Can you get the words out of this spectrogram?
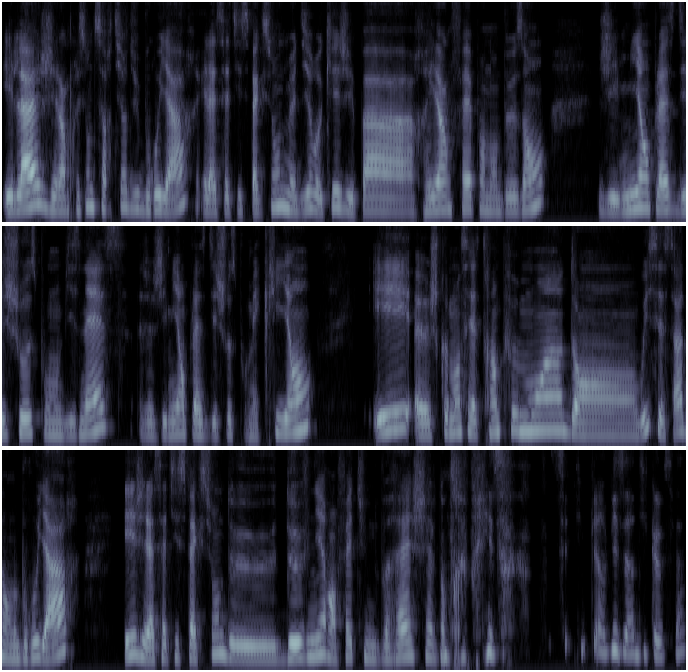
Et là, j'ai l'impression de sortir du brouillard et la satisfaction de me dire, OK, j'ai pas rien fait pendant deux ans. J'ai mis en place des choses pour mon business, j'ai mis en place des choses pour mes clients et euh, je commence à être un peu moins dans, oui, c'est ça, dans le brouillard et j'ai la satisfaction de devenir en fait une vraie chef d'entreprise. c'est hyper bizarre dit comme ça.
